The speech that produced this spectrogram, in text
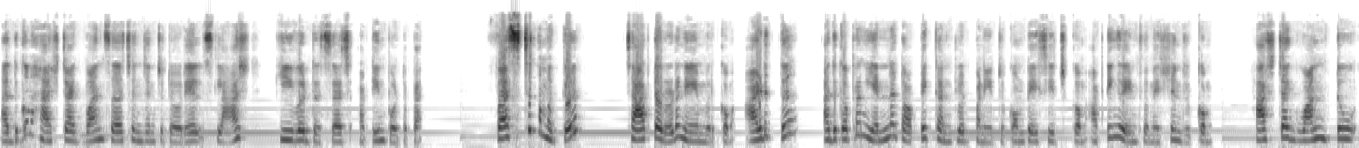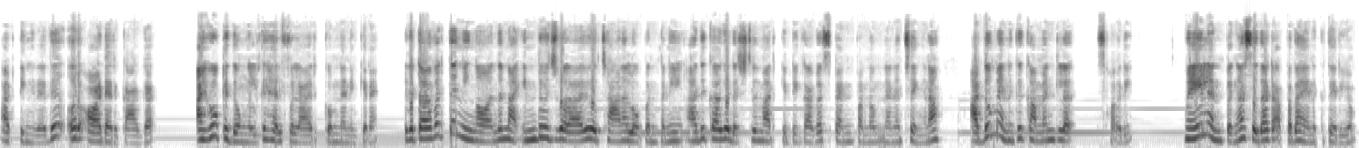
அதுக்கும் hashtag one search engine tutorial slash keyword research அப்படின்னு போட்டுப்பேன். ஃபர்ஸ்ட் நமக்கு சாப்டரோட நேம் இருக்கும். அடுத்து அதுக்கப்புறம் என்ன டாபிக் கன்க்ளூட் பண்ணிட்டு இருக்கோம் பேசிட்டு இருக்கோம் அப்படிங்கிற இன்ஃபர்மேஷன் இருக்கும். ஹேஷ்டாக் ஒன் டூ அப்படிங்கிறது ஒரு ஆர்டருக்காக ஐ ஹோப் இது உங்களுக்கு ஹெல்ப்ஃபுல்லாக இருக்கும்னு நினைக்கிறேன். இதை தவிர்த்து நீங்கள் வந்து நான் இண்டிவிஜுவலாகவே ஒரு சேனல் ஓப்பன் பண்ணி அதுக்காக டிஜிட்டல் மார்க்கெட்டிங்காக ஸ்பெண்ட் பண்ணணும்னு நினச்சிங்கன்னா அதுவும் எனக்கு கமெண்ட்ல சாரி மெயில் அனுப்புங்க ஸோ தட் அப்போ தான் எனக்கு தெரியும்.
